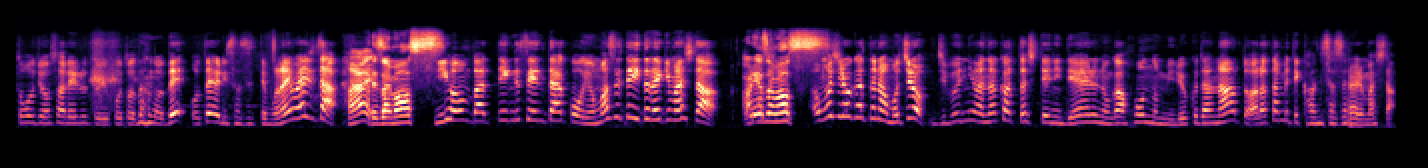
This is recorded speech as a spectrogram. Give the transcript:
登場されるということなので お便りさせてもらいました。はい。ありがとうございます。日本バッティングセンター校を読ませていただきました。ありがとうございます。面白かったのはもちろん自分にはなかった視点に出会えるのが本の魅力だなと改めて感じさせられました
